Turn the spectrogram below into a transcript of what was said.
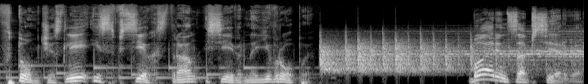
в том числе из всех стран Северной Европы. Баренц-Обсервер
